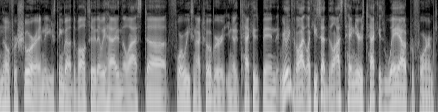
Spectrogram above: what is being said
No, for sure. And you think about the volatility that we had in the last uh, four weeks in October. You know, tech has been really for the last, like you said, the last ten years, tech has way outperformed.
